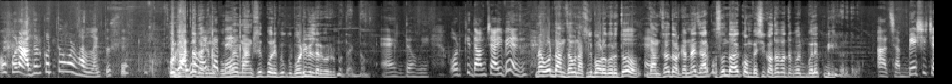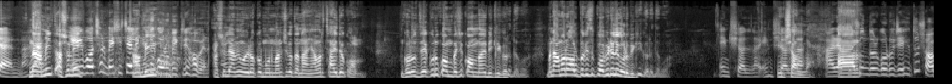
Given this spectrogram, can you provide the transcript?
ওপরে আদর করতে আমার ভালো লাগতেছে। ওর দেখেন? মাংসের পরিপূর্ণ বডি বিল্ডার গরুর মতো একদম। একদমই। ওর কি দাম চাইবেন? না ওর দাম চাবো না আসলে বড় গরু তো। হ্যাঁ। দাম চাওয়া দরকার নাই যার পছন্দ হয় কম বেশি কথাবার্তা বল- বলে বিক্রি করে দেবো। আচ্ছা বেশি চায়েন না না আমি আসলে এই বছর বেশি চাইলে কিন্তু গরু বিক্রি হবে না। আসলে আমি ওই রকম মন মানসিকতা নাই আমার চাহিদা কম। গরু যে কোনো কম বেশি কম দামে বিক্রি করে দেবো। মানে আমার অল্প কিছু প্রফিট হলে গরু বিক্রি করে দেবো। ইনশাল্লাহ। ইনশাল্লাহ। আর এত সুন্দর গরু যেহেতু সব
